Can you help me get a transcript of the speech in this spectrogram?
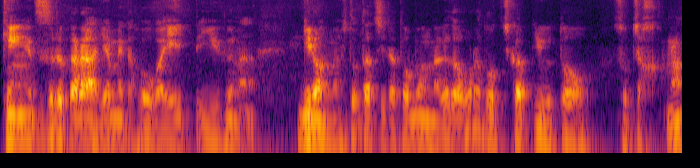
検閲するからやめた方がいいっていうふうな議論の人たちだと思うんだけど、俺はどっちかっていうと、そっち派かな。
